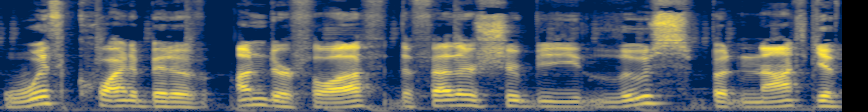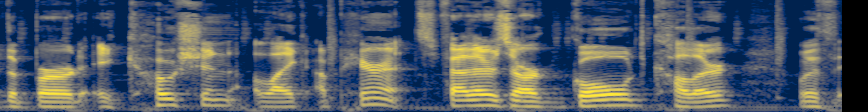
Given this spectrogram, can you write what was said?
with quite a bit of underfluff. The feathers should be loose but not give the bird a cushion like appearance. Feathers are gold color with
